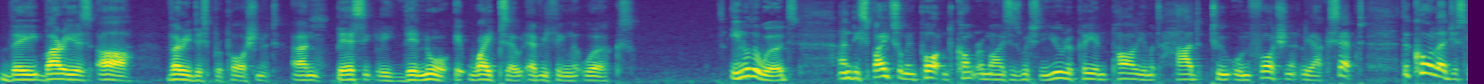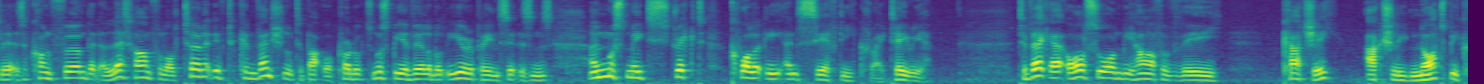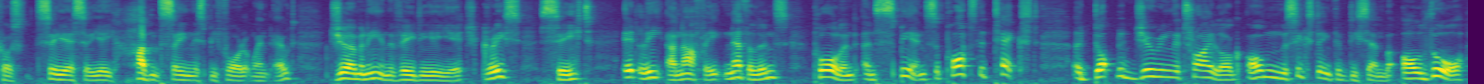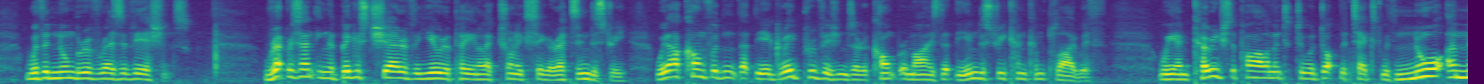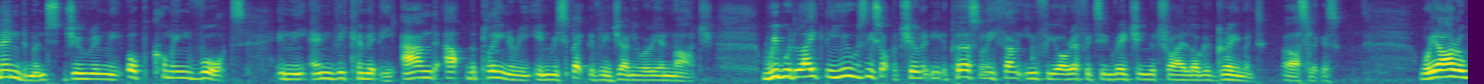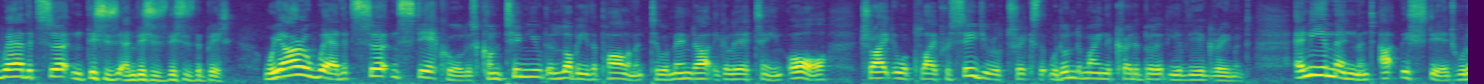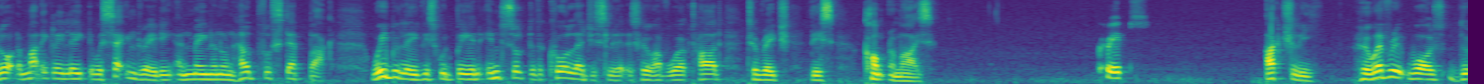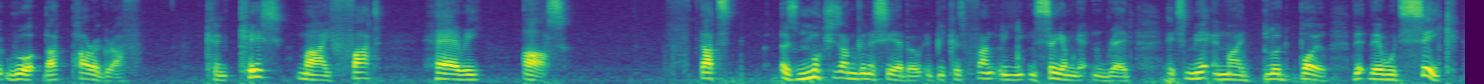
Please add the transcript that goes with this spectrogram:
the barriers are very disproportionate and basically they know it wipes out everything that works. In other words, and despite some important compromises which the European Parliament had to unfortunately accept, the co-legislators have confirmed that a less harmful alternative to conventional tobacco products must be available to European citizens and must meet strict quality and safety criteria. Tveka also on behalf of the CACE, actually not because CACE hadn't seen this before it went out, Germany and the VDEH, Greece, SEAT, Italy, ANAFI, Netherlands, Poland and Spain supports the text adopted during the trilogue on the 16th of December, although with a number of reservations. Representing the biggest share of the European electronic cigarettes industry, we are confident that the agreed provisions are a compromise that the industry can comply with. We encourage the Parliament to adopt the text with no amendments during the upcoming votes in the ENVI Committee and at the plenary in respectively January and March. We would like to use this opportunity to personally thank you for your efforts in reaching the trilogue agreement, Arslickers. We are aware that certain this is and this is this is the bit. We are aware that certain stakeholders continue to lobby the Parliament to amend Article 18 or try to apply procedural tricks that would undermine the credibility of the agreement. Any amendment at this stage would automatically lead to a second reading and mean an unhelpful step back. We believe this would be an insult to the co-legislators who have worked hard to reach this compromise. Creeps. Actually, whoever it was that wrote that paragraph can kiss my fat, hairy arse. That's as much as I'm going to say about it because, frankly, you can see I'm getting red. It's making my blood boil that they would seek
